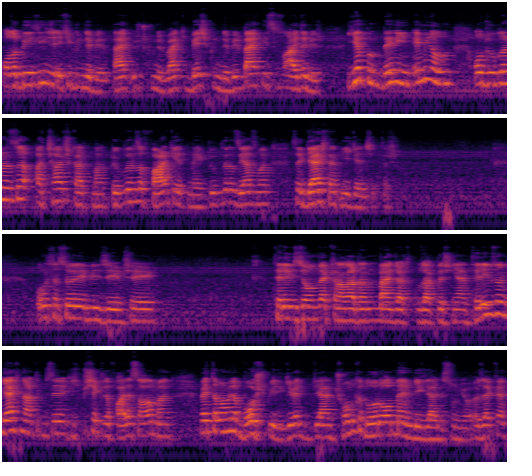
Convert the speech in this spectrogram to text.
olabildiğince iki günde bir, belki üç günde bir, belki beş günde bir, belki istiyorsanız ayda bir. Yapın, deneyin, emin olun o duygularınızı açığa çıkartmak, duygularınızı fark etmek, duygularınızı yazmak size gerçekten iyi gelecektir. O yüzden söyleyebileceğim şey televizyon ve kanallardan bence artık uzaklaşın. Yani televizyon gerçekten artık bize hiçbir şekilde fayda sağlamayan ve tamamıyla boş bilgi ve yani çoğunlukla doğru olmayan bilgiler de sunuyor. Özellikle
